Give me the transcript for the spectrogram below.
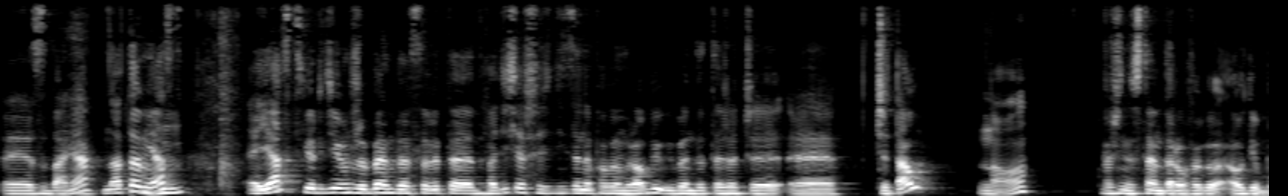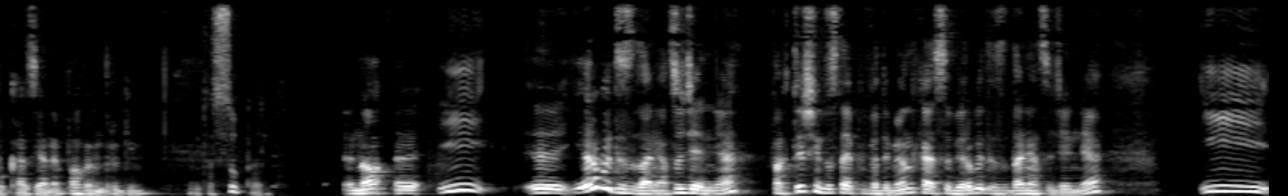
e, zadania. Natomiast mhm. ja stwierdziłem, że będę sobie te 26 dni z Janem Pawłem robił i będę te rzeczy czytał. No. Właśnie dostałem darowego audiobooka z Janem Pawłem II. No to super. No y, i ja robię te zadania codziennie. Faktycznie dostaję powiadomionka, ja sobie robię te zadania codziennie. I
